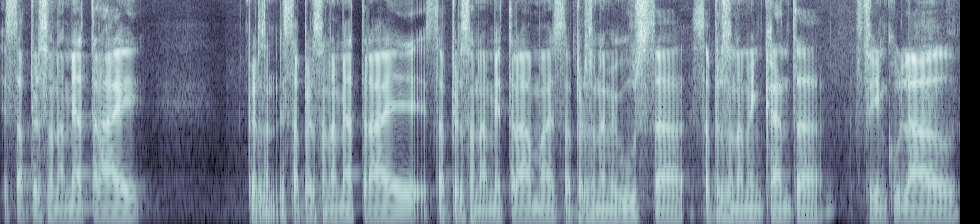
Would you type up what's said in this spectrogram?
esta persona me atrae, perdón, esta persona me atrae, esta persona me trama, esta persona me gusta, esta persona me encanta, estoy enculado.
